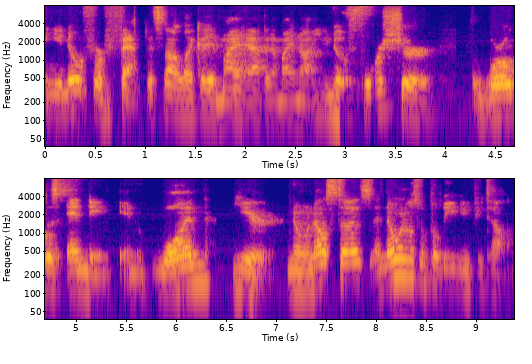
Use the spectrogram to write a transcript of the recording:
and you know for a fact. It's not like it might happen, it might not. You know for sure the world is ending in one year. No one else does, and no one else will believe you if you tell them.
